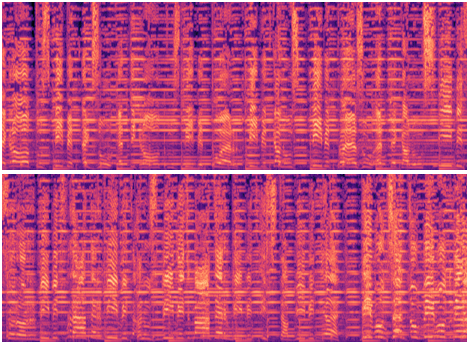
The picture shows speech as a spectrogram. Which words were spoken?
de grotus bibit exul et de grotus bibit puer bibit canus bibit presul et de canus bibit soror bibit frater bibit anus bibit mater bibit ista bibit ile eh. Vivunt centum bibunt mille!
